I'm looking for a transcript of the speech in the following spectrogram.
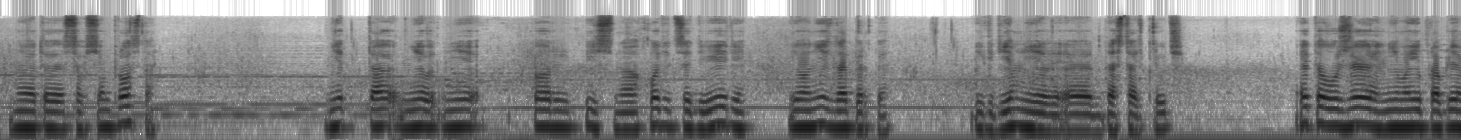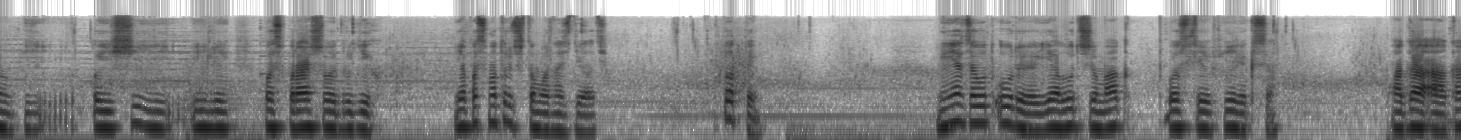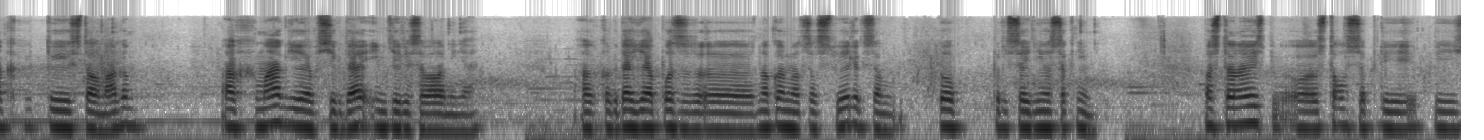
Но это совсем просто. Не та, не, не торопись, находятся двери, и они заперты. И где мне э, достать ключ? Это уже не мои проблемы. Поищи или поспрашивай других. Я посмотрю, что можно сделать. Кто ты? Меня зовут Ури, я лучший маг после Феликса. Ага, а как ты стал магом? Ах, магия всегда интересовала меня. А когда я познакомился с Феликсом, то присоединился к ним. Остановись, э, остался при, при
